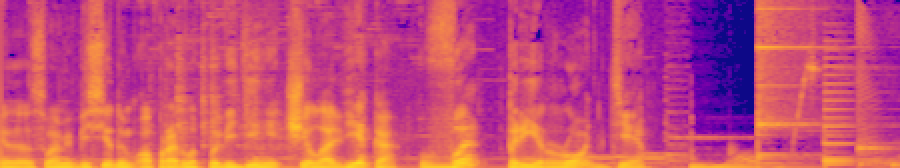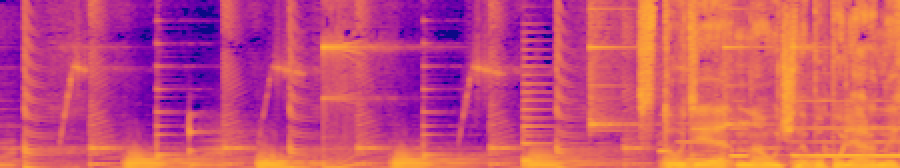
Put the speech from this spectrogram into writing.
э, с вами беседуем о правилах поведения человека в природе. Студия научно-популярных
